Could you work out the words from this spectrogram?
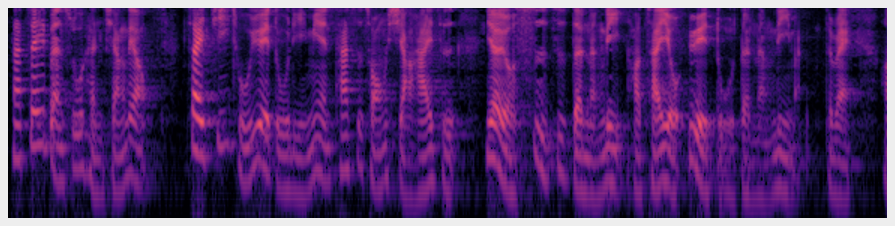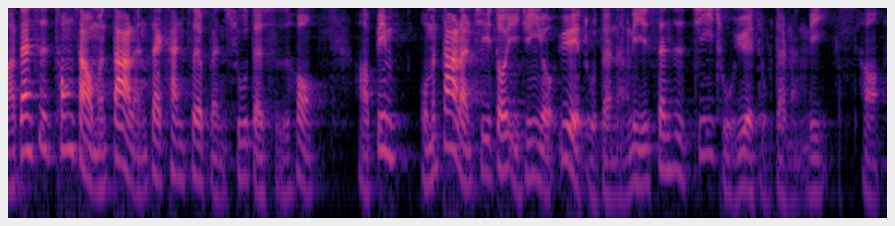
那这一本书很强调，在基础阅读里面，它是从小孩子要有识字的能力，好才有阅读的能力嘛，对不对？啊，但是通常我们大人在看这本书的时候，啊，并我们大人其实都已经有阅读的能力，甚至基础阅读的能力，好，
